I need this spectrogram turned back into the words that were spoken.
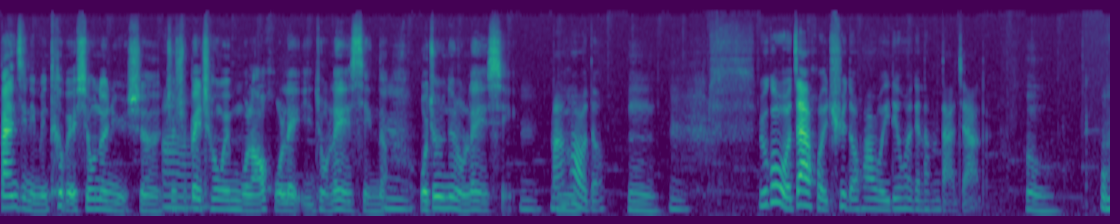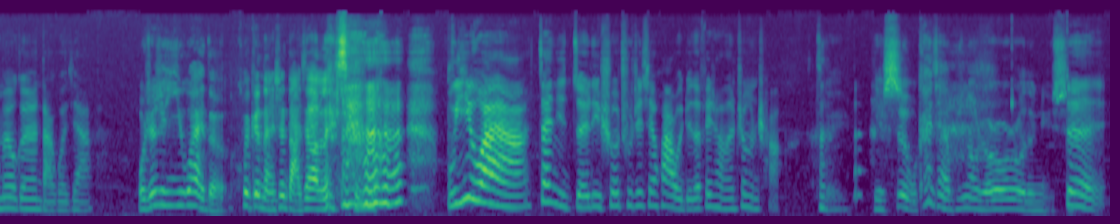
班级里面特别凶的女生，就是被称为母老虎类一种类型的，嗯我就是那种类型。嗯，蛮好的。嗯嗯如果我再回去的话，我一定会跟他们打架的。嗯，我没有跟人打过架，我真是意外的会跟男生打架的类型。不意外啊。在你嘴里说出这些话，我觉得非常的正常。对，也是，我看起来不是那种柔柔弱的女生。，对，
